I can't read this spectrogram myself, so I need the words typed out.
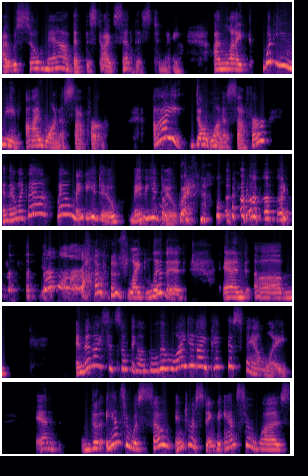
I was so mad that this guy said this to me. I'm like, what do you mean I want to suffer? I don't want to suffer. And they're like, well, well, maybe you do. Maybe you do. I was like livid. And um, and then I said something like, well, then why did I pick this family? And the answer was so interesting. The answer was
